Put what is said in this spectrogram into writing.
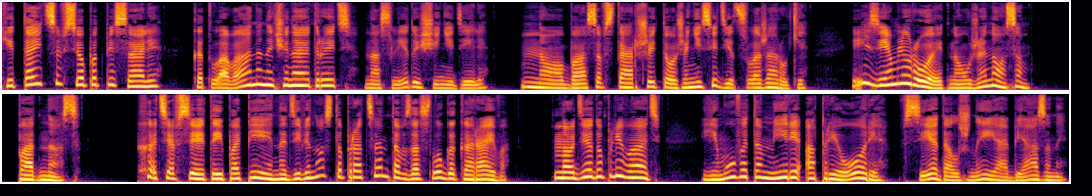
Китайцы все подписали. Котлованы начинают рыть на следующей неделе. Но Басов-старший тоже не сидит сложа руки. И землю роет, но уже носом. Под нас. Хотя вся эта эпопея на 90% заслуга Караева. Но деду плевать. Ему в этом мире априори все должны и обязаны.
